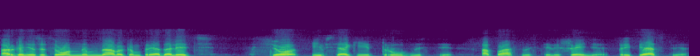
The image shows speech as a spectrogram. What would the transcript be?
организационным навыком преодолеть все и всякие трудности, опасности, лишения, препятствия,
